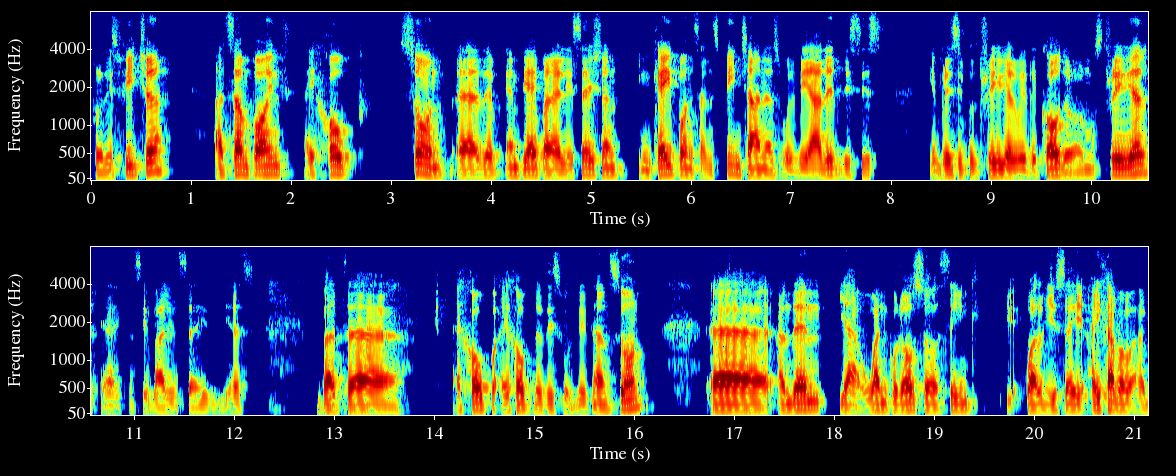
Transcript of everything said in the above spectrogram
for this feature. At some point, I hope soon, uh, the MPI parallelization in K-points and spin channels will be added. This is in principle trivial with the code, or almost trivial. Yeah, I can see Balint say yes, but uh, I hope I hope that this will be done soon. Uh, and then, yeah, one could also think well, you say I have a,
